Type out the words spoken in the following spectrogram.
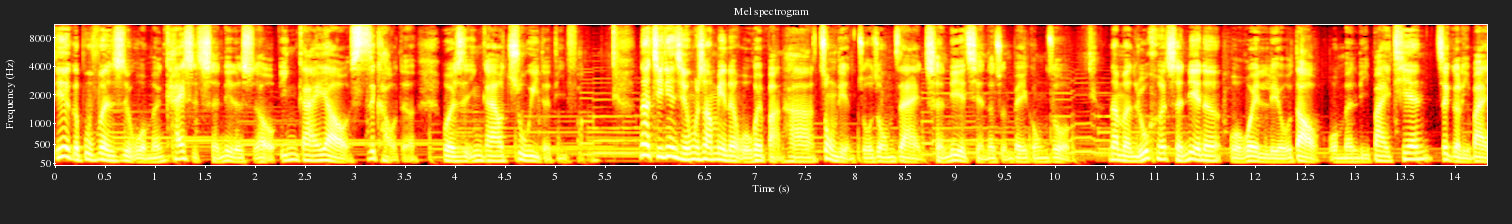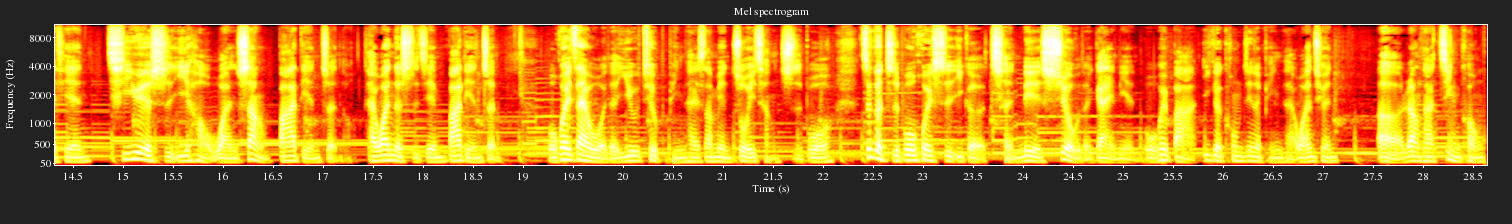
第二个部分是我们开始陈列的时候应该要思考的，或者是应该要注意的地方。那今天节目上面呢，我会把它重点着重在陈列前的准备工作。那么如何陈列呢？我会留到我们礼拜天，这个礼拜天七月十一号晚上八点整哦，台湾的时间八点整，我会在我的 YouTube 平台上面做一场直播。这个直播会是一个陈列秀的概念，我会把一个空间的平台完全呃让它净空，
